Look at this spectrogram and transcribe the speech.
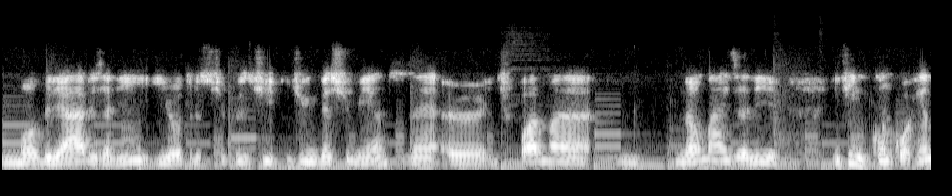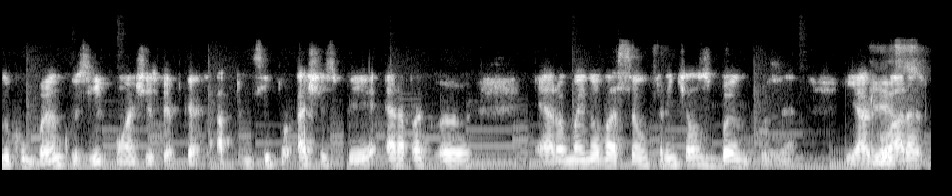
imobiliários ali e outros tipos de, de investimentos, né? Uh, de forma não mais ali, enfim, concorrendo com bancos e com a XP, porque a princípio a XP era, pra, era uma inovação frente aos bancos, né? E agora Isso.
